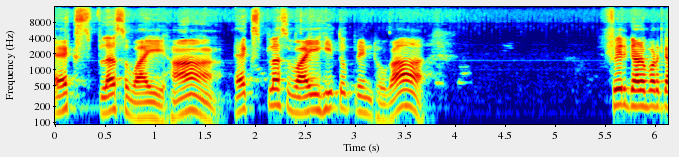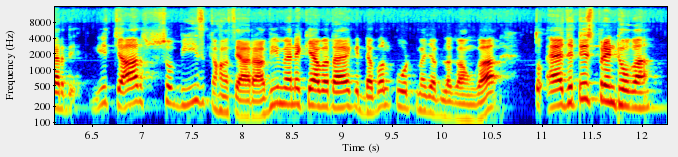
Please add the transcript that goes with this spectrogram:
एक्स प्लस वाई हाँ एक्स प्लस वाई ही तो प्रिंट होगा। फिर गड़बड़ कर दे। ये 420 कहाँ से आ रहा? अभी मैंने क्या बताया कि डबल कोट में जब लगाऊँगा तो एज इट इज़ प्रिंट होगा।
